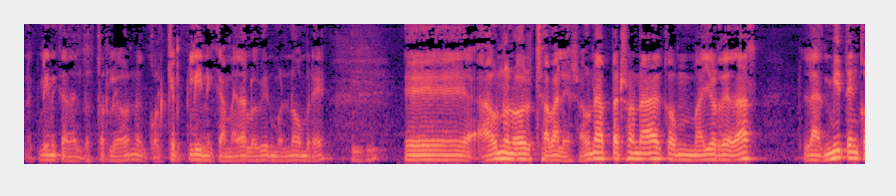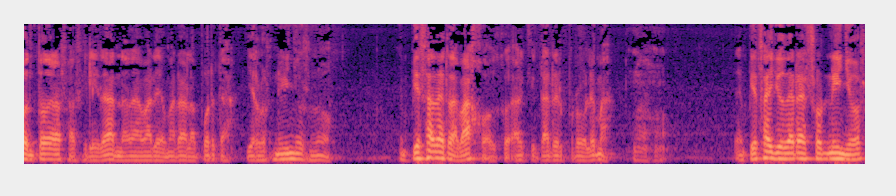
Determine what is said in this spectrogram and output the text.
la clínica del doctor León, en cualquier clínica me da lo mismo el nombre, eh, a uno de los chavales, a una persona con mayor de edad, la admiten con toda la facilidad, nada más llamar a la puerta, y a los niños no. Empieza desde abajo a quitar el problema. Ajá. Empieza a ayudar a esos niños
